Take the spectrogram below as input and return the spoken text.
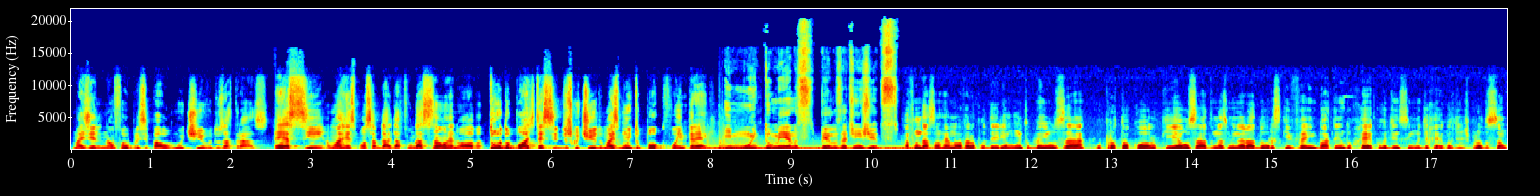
mas ele não foi o principal motivo dos atrasos. É sim uma responsabilidade da Fundação Renova. Tudo pode ter sido discutido, mas muito pouco foi entregue. E muito menos pelos atingidos. A Fundação Renova ela poderia muito bem usar o protocolo que é usado nas mineradoras que vem batendo recorde em cima de recorde de produção.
